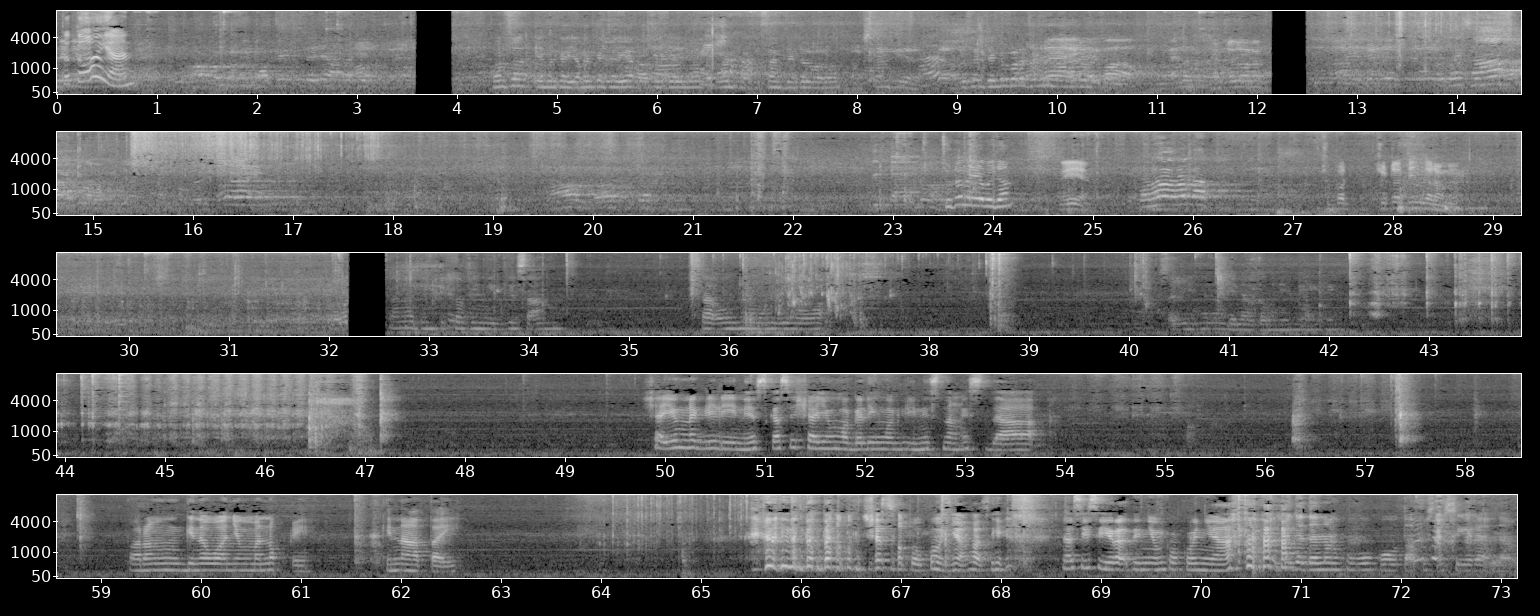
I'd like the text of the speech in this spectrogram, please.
तो तो यार कौन सा यमन का यमन का चाहिए? राहुल के ईमान पाकिस्तान जंगल वालों पाकिस्तान की पाकिस्तान जंगल वाला चाहिए छुटा नहीं है भाईजान नहीं है। छुपा छुटा तीन ग्राम है binigyo sa ano. Sa una mong ginawa. Sabihin na lang ginagawa ni Mary. Siya yung naglilinis kasi siya yung magaling maglinis ng isda. Parang ginawa niyang manok eh. Kinatay. Natatakot siya sa kuko niya kasi nasisira din yung kuko niya. Nagada ng kuko ko, tapos nasira lang.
